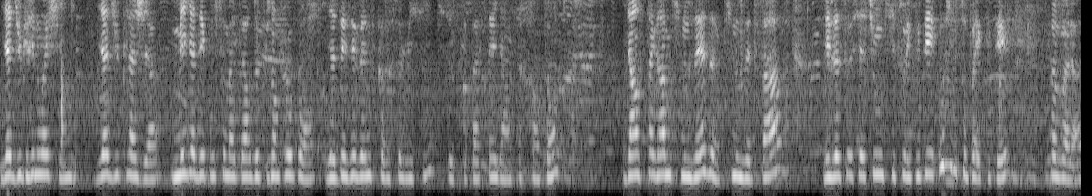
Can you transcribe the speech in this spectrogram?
il y a du greenwashing, il y a du plagiat, mais il y a des consommateurs de plus en plus au courant. Il y a des événements comme celui-ci qui ne se seraient pas fait il y a un certain temps. Il y a Instagram qui nous aide, qui nous aide pas, les associations qui sont écoutées ou qui ne sont pas écoutées. Enfin voilà.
